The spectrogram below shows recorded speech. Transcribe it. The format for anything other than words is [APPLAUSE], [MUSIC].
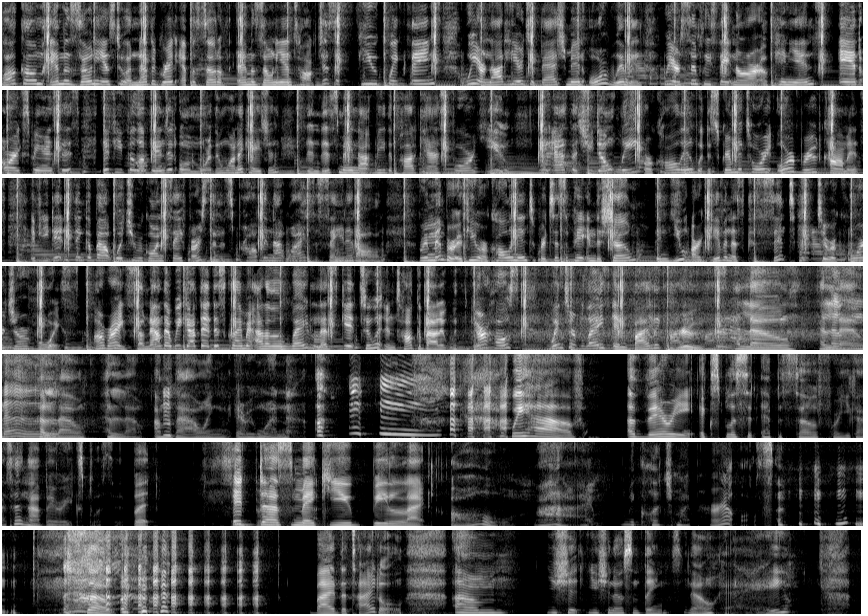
Welcome, Amazonians, to another great episode of Amazonian Talk. Just a few quick things. We are not here to bash men or women. We are simply stating our opinions and our experiences. If you feel offended on more than one occasion, then this may not be the podcast for you. We ask that you don't leave or call in with discriminatory or rude comments. If you didn't think about what you were going to say first, then it's probably not wise to say it at all. Remember, if you are calling in to participate in the show, then you are giving us consent to record your voice. All right, so now that we got that disclaimer out of the way, let's get to it and talk about it with your hosts, Winter Blaze and Violet Cruz. Hello, hello, hello, hello, hello. I'm [LAUGHS] bowing, everyone. [LAUGHS] we have a very explicit episode for you guys. It's not very explicit, but it does make you be like, oh my, let me clutch my pearls. [LAUGHS] so, by the title, um, you should you should know some things. You know, hey.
